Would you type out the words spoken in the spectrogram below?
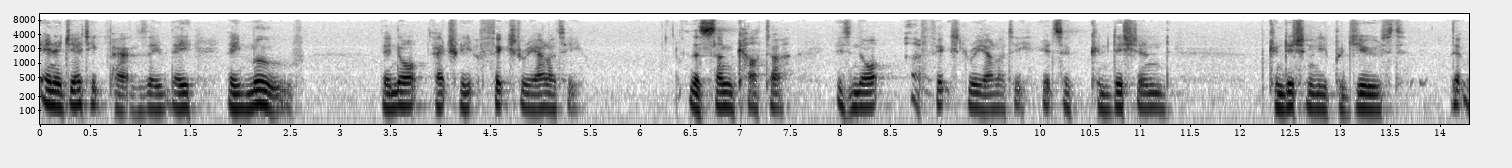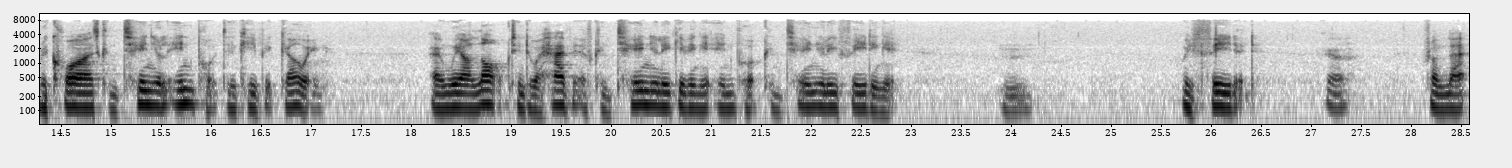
energetic patterns, they, they, they move. They're not actually a fixed reality. The sankhata is not a fixed reality, it's a conditioned conditionally produced that requires continual input to keep it going. And we are locked into a habit of continually giving it input, continually feeding it. Mm. We feed it from that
